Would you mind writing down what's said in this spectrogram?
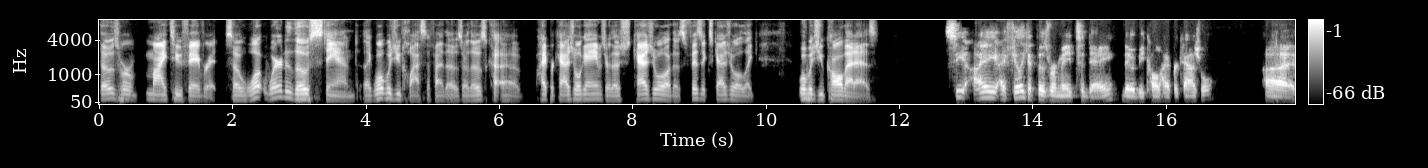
those were my two favorite. So what where do those stand? Like what would you classify those? Are those uh, hyper casual games? Are those casual? Are those physics casual? Like what would you call that as? See, I I feel like if those were made today, they would be called hyper casual. Uh,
